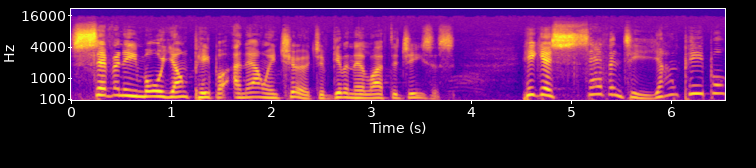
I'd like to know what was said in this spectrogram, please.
70 more young people are now in church, have given their life to Jesus. He goes, 70 young people?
